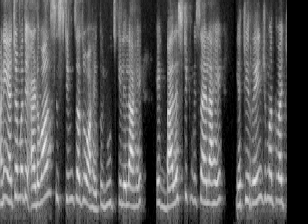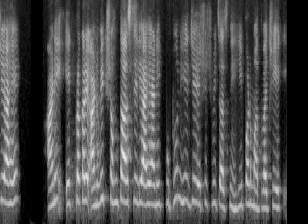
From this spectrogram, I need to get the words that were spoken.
आणि याच्यामध्ये ऍडव्हान्स सिस्टीमचा जो आहे तो यूज केलेला आहे. एक बॅलिस्टिक मिसाईल आहे. याची रेंज महत्वाची आहे. आणि एक प्रकारे आण्विक क्षमता असलेली आहे. आणि कुठून ही जी यशस्वी चाचणी ही पण महत्वाची एक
